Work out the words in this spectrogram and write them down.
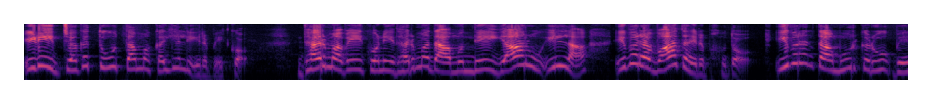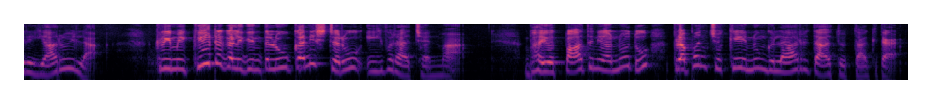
ಇಡೀ ಜಗತ್ತು ತಮ್ಮ ಕೈಯಲ್ಲಿ ಇರಬೇಕು. ಧರ್ಮವೇ ಕೊನೆ ಧರ್ಮದ ಮುಂದೆ ಯಾರೂ ಇಲ್ಲ, ಇವರ ವಾದ ಇರಬಹುದು. ಇವರಂತ ಮೂರ್ಖರು ಬೇರೆ ಯಾರೂ ಇಲ್ಲ. ಕ್ರಿಮಿ ಕೀಟಗಳಿಗಿಂತಲೂ ಕನಿಷ್ಠರು ಇವರ ಜನ್ಮ. ಭಯೋತ್ಪಾದನೆ ಅನ್ನೋದು ಪ್ರಪಂಚಕ್ಕೆ ನುಂಗಲಾರದ ತುತ್ತಾಗಿದೆ.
